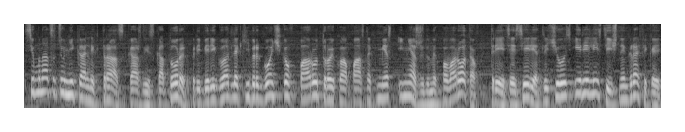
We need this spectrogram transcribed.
17 уникальных трасс, каждый из которых приберегла для кибергонщиков пару-тройку опасных мест и неожиданных поворотов. Третья серия отличилась и реалистичной графикой.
